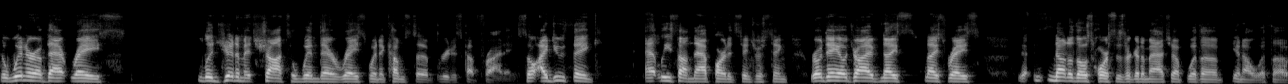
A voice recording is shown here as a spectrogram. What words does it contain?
the winner of that race, legitimate shot to win their race when it comes to Breeders' Cup Friday. So I do think, at least on that part, it's interesting. Rodeo Drive, nice, nice race. None of those horses are going to match up with a, you know, with a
